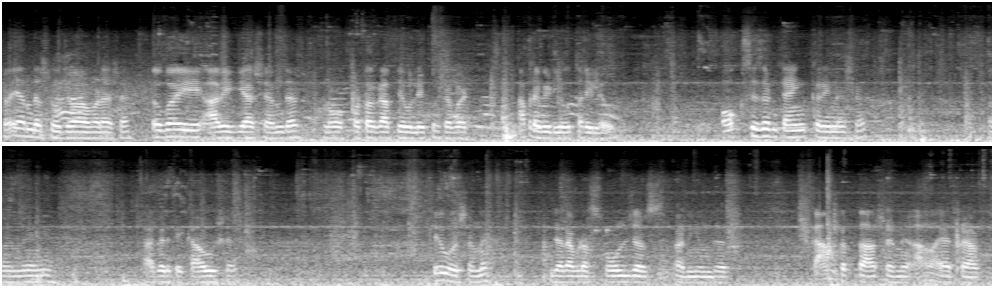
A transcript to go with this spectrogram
જોઈએ અંદર શું જોવા મળે છે? તો ભાઈ આવી ગયા છે અંદર. નો ફોટોગ્રાફ જેવું લખ્યું છે બટ આપણે વીડિયો ઉતારી લેવું. ઓક્સિજન ટેન્ક કરીને છે. અને આગળ કંઈક આવું છે. કેવું હશે ને? જ્યારે આપણા સોલ્જર્સ આની અંદર કામ કરતા હશે ને આવા એરક્રાફ્ટ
